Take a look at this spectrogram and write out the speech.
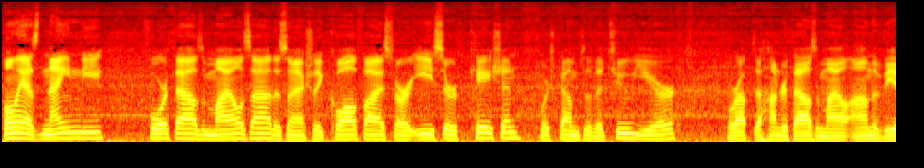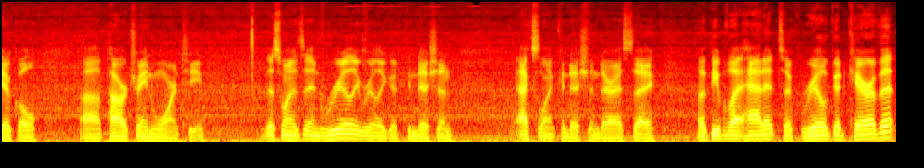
Only has 94,000 miles on it. This one actually qualifies for our E-certification, which comes with a two-year or up to 100,000 mile on the vehicle uh, powertrain warranty. This one is in really, really good condition. Excellent condition, dare I say. The people that had it took real good care of it.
